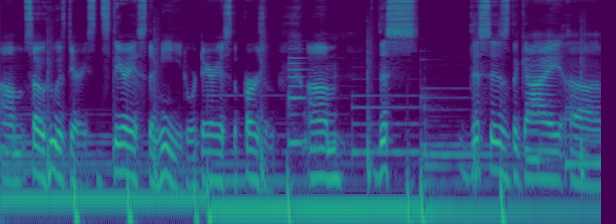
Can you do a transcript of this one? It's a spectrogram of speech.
Um, so, who is Darius? It's Darius the Mede or Darius the Persian. Um, this this is the guy. Uh,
